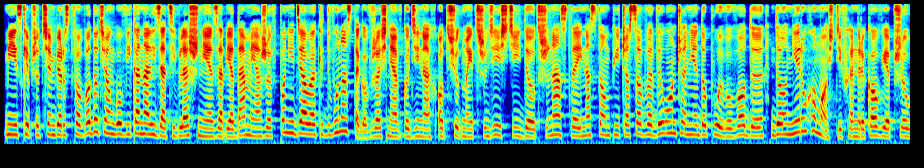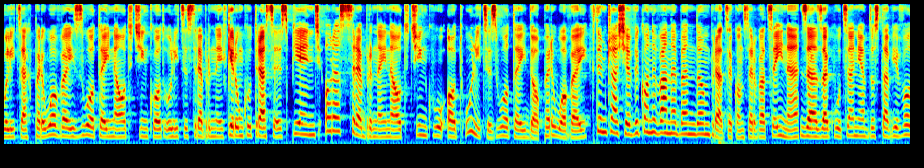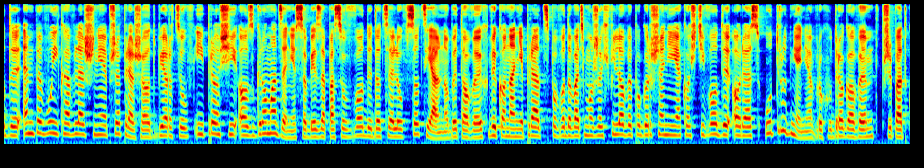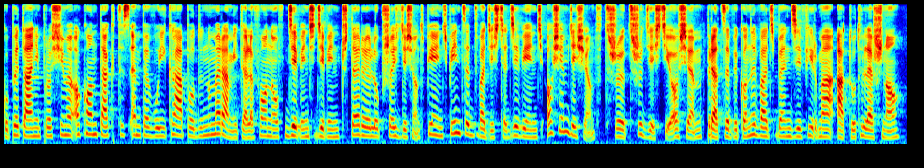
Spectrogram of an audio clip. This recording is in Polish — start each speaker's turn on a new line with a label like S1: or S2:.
S1: Miejskie Przedsiębiorstwo Wodociągów i Kanalizacji w Lesznie zawiadamia, że w poniedziałek 12 września w godzinach od 7.30 do 13.00 nastąpi czasowe wyłączenie dopływu wody do nieruchomości w Henrykowie przy ulicach Perłowej, Złotej na odcinku od ulicy Srebrnej w kierunku trasy S5 oraz Srebrnej na odcinku od ulicy Złotej do Perłowej. W tym czasie wykonywane będą prace konserwacyjne. Za zakłócenia w dostawie wody MPWiK w Lesznie przeprasza odbiorców i prosi o zgromadzenie sobie zapasów wody do celów socjalno-bytowych. Wykonanie prac spowodować może chwilowe pogorszenie jakości wody oraz utrudnienia w ruchu drogowym. W przypadku pytań prosimy o kontakt z MPWiK pod numerami telefonów 994 lub 65 529 83 38. Pracę wykonywać będzie firma Atut Leszno.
